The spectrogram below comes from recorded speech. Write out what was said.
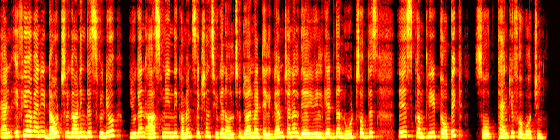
And if you have any doubts regarding this video, you can ask me in the comment sections. You can also join my telegram channel. There you will get the notes of this is complete topic. So thank you for watching.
